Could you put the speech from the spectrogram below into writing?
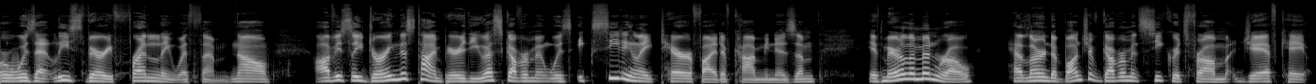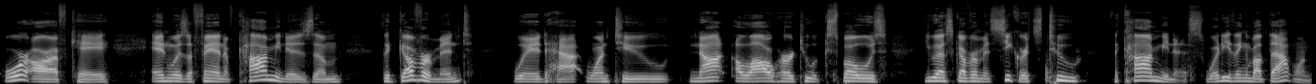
or was at least very friendly with them. Now, obviously, during this time period, the U.S. government was exceedingly terrified of communism. If Marilyn Monroe had learned a bunch of government secrets from JFK or RFK and was a fan of communism, the government would ha- want to not allow her to expose U.S. government secrets to the communists. What do you think about that one?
